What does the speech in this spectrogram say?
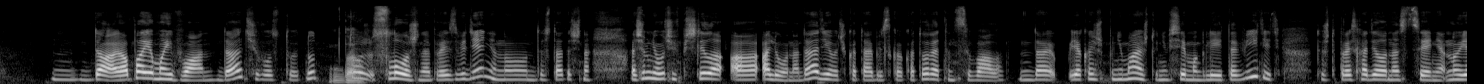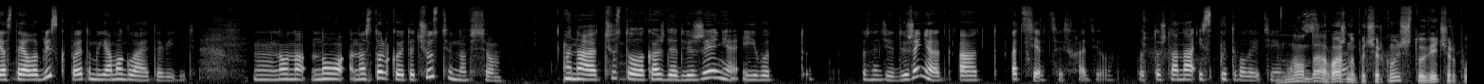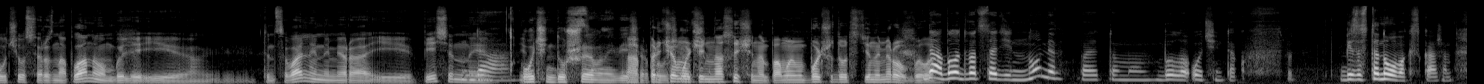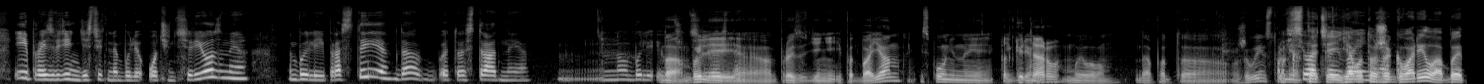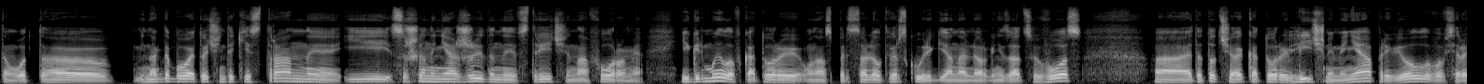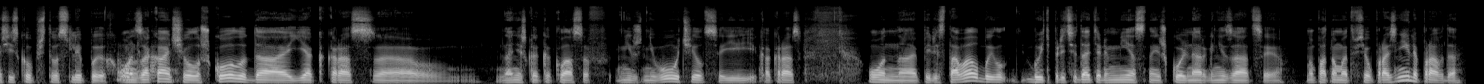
Да, а поэма Иван, да, чего стоит? Ну, Да. тоже сложное произведение, но достаточно. А еще меня очень впечатлила а, Алена, да, девочка Табельская, которая танцевала. Да, я, конечно, понимаю, что не все могли это видеть, то, что происходило на сцене, но я стояла близко, поэтому я могла это видеть. Но, но настолько это чувственно все. Она чувствовала каждое движение, и вот, знаете, движение от, от, от сердца исходило. Вот то, что она испытывала эти эмоции. Ну да, важно подчеркнуть, что вечер получился разноплановым. Были и э, танцевальные номера, и песенные. Да. и- Очень душевный вечер А, причем получился. очень насыщенным, по-моему, больше 20 номеров было. Да, было 21 номер, поэтому было очень так без остановок, скажем. И произведения действительно были очень серьезные, были и простые, да, это эстрадные, но были и Да, очень были серьезные. э, произведения и под баян, исполненные Под Игорем гитару. Мыловым, да, под э, живые А, инструменты. Кстати, я вот уже говорил об этом. Вот э, иногда бывают очень такие странные и совершенно неожиданные встречи на форуме. Игорь Мылов, который у нас представлял Тверскую региональную организацию ВОЗ, э, это тот человек, который лично меня привел во Всероссийское общество слепых. Вот Он как. заканчивал школу, да, я как раз э, на несколько классов ниже него учился, и как раз он э, переставал был, быть председателем местной школьной организации. Но потом это все упразднили, правда.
